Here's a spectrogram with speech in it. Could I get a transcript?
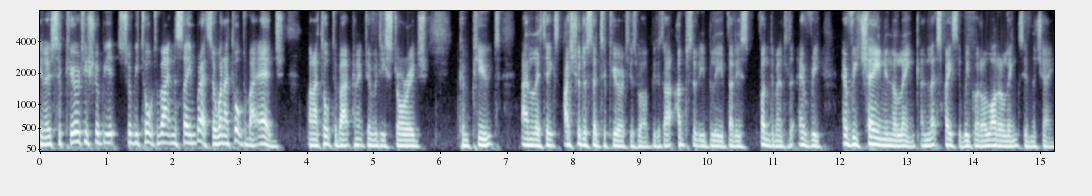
You know, security should be should be talked about in the same breath. So when I talked about edge and I talked about connectivity, storage, compute, analytics, I should have said security as well, because I absolutely believe that is fundamental to every every chain in the link. And let's face it, we've got a lot of links in the chain.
